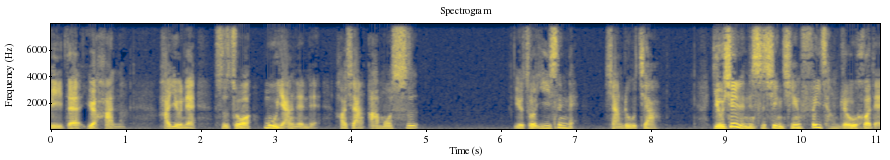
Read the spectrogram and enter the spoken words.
彼得、约翰了。还有呢，是做牧羊人的，好像阿莫斯；有做医生的，像路加；有些人呢是性情非常柔和的。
